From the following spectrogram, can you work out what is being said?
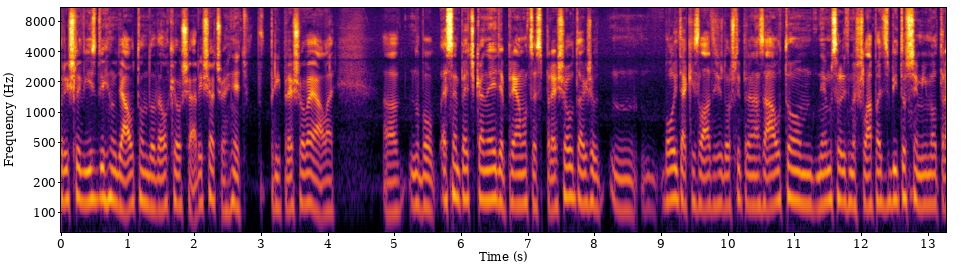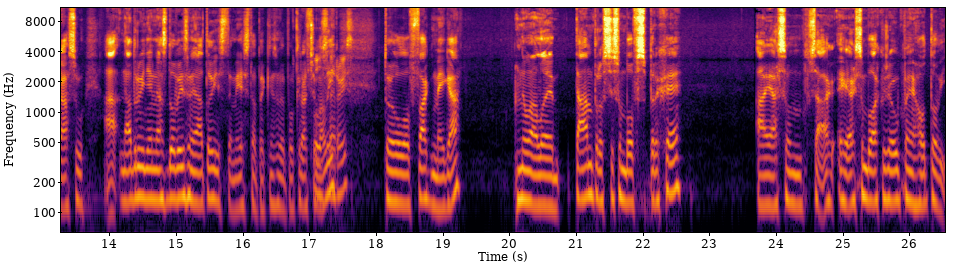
prišli vyzdvihnúť autom do Veľkého Šariša, čo je hneď pri Prešove, ale lebo SMPčka nejde priamo cez Prešov, takže um, boli takí zlatí, že došli pre nás autom, nemuseli sme šlapať zbytočne mimo trasu a na druhý deň nás doviezli na to isté miesto, pekne sme pokračovali. To bolo fakt mega. No ale tam proste som bol v sprche a ja som sa, ja som bol akože úplne hotový.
